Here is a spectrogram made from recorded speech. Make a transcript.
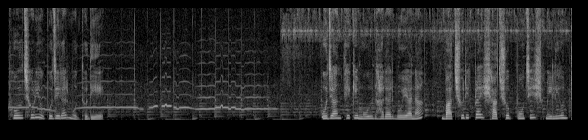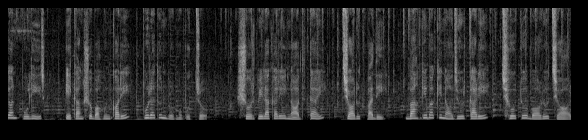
ফুলছড়ি উপজেলার মধ্য দিয়ে। উজান থেকে মূলধারার বয়ে আনা বাৎসরিক প্রায় সাতশো পঁচিশ মিলিয়ন টন পলির একাংশ বহন করে পুরাতন ব্রহ্মপুত্র। সর্পিল আকারে নদ তাই চরোৎপাদী। বাঁকে বাঁকে নজর কাড়ে ছোট বড় চর।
